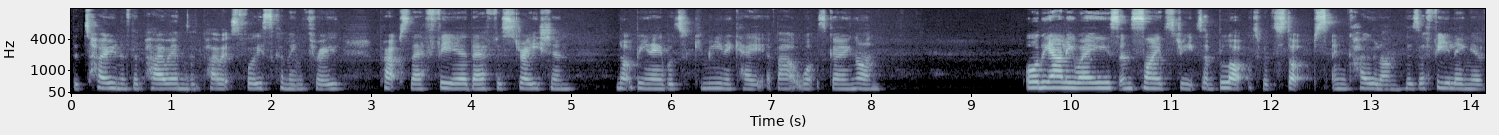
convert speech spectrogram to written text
the tone of the poem, the poet's voice coming through, perhaps their fear, their frustration, not being able to communicate about what's going on. All the alleyways and side streets are blocked with stops and colon. There's a feeling of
